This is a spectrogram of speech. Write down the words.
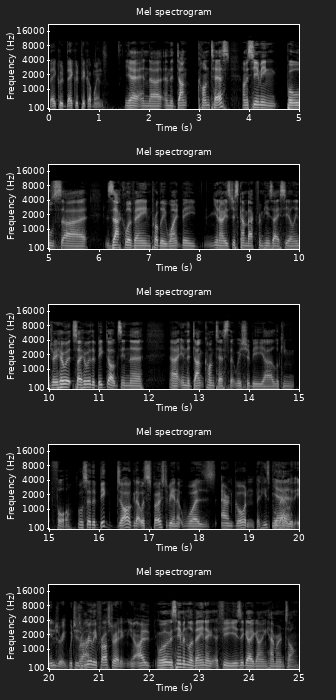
they could they could pick up wins. yeah, and uh, and the dunk contest. I'm assuming Bulls. Uh, Zach LaVine probably won't be. You know, he's just come back from his ACL injury. Who? Are, so who are the big dogs in the uh, in the dunk contest that we should be uh, looking for? Well, so the big dog that was supposed to be in it was Aaron Gordon, but he's pulled Yeah. out with injury, which is Right. really frustrating. You know, I Well, it was him and LaVine a, a few years ago going hammer and tong.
